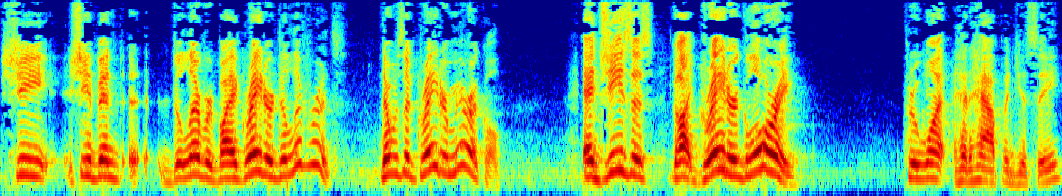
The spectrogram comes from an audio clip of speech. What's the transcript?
she she had been uh, delivered by a greater deliverance. There was a greater miracle, and Jesus got greater glory through what had happened. You see,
